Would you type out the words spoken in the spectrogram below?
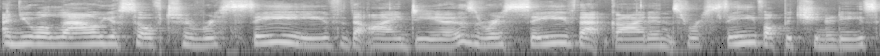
and you allow yourself to receive the ideas, receive that guidance, receive opportunities,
